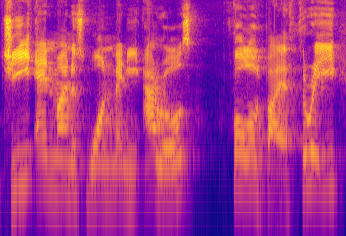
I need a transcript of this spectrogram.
gn minus 1 many arrows followed by a 3,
